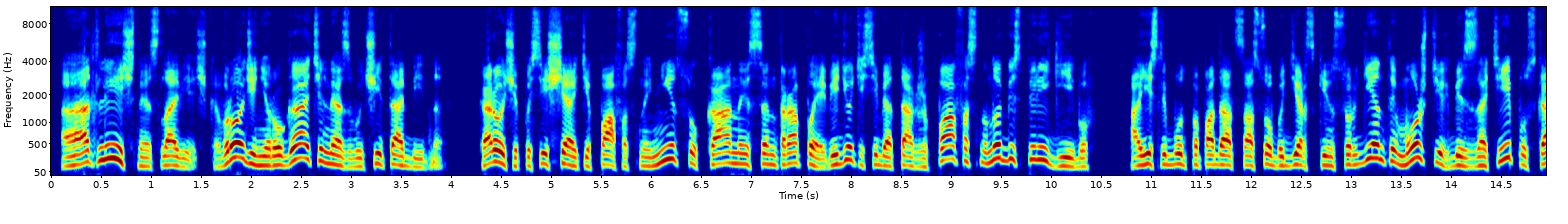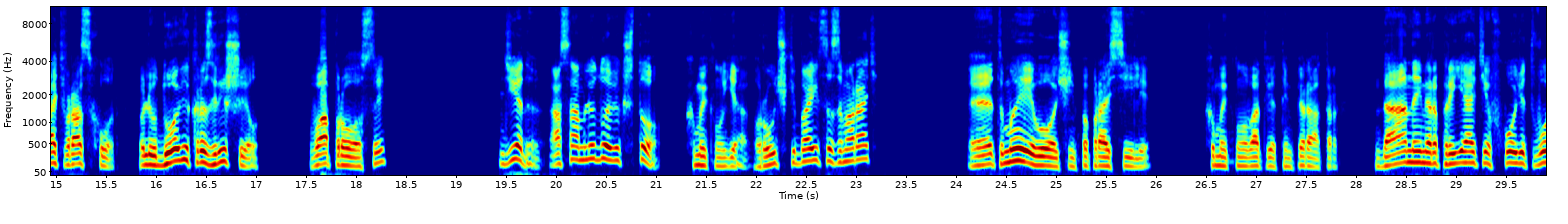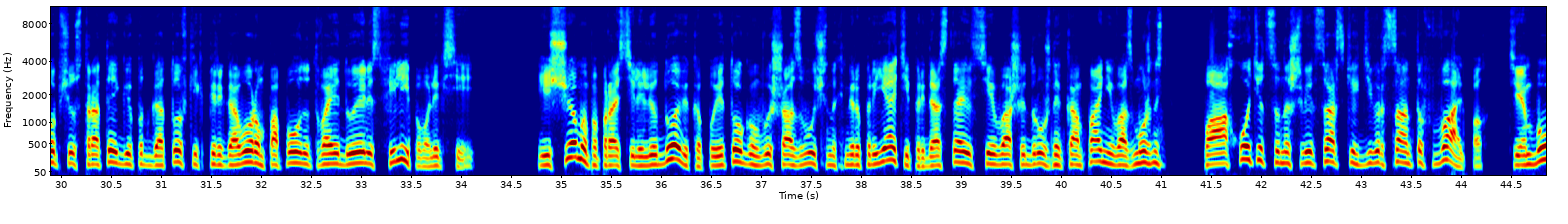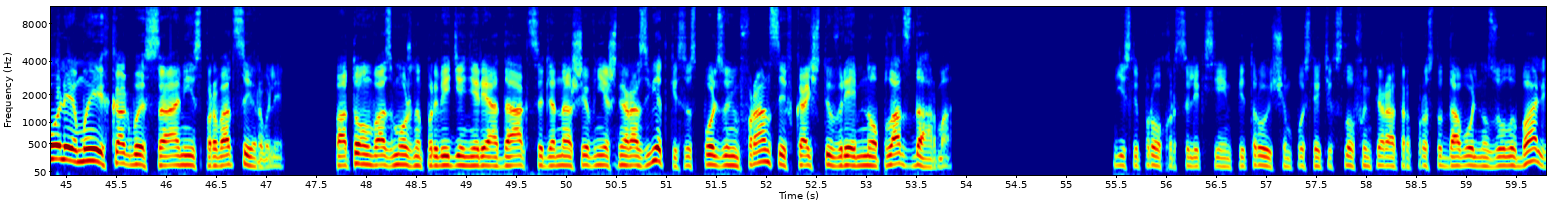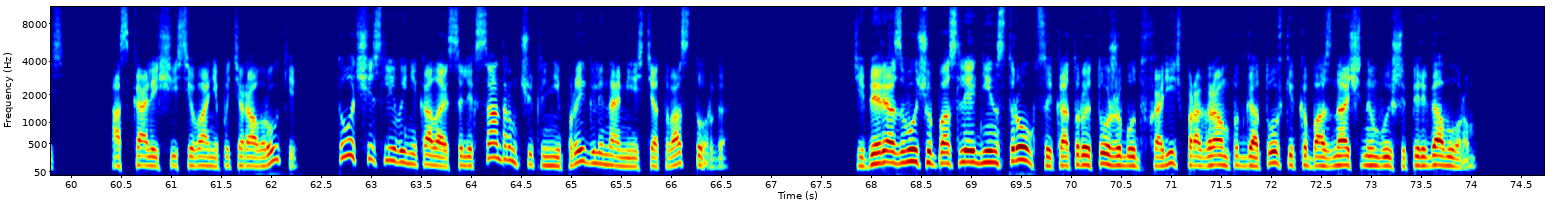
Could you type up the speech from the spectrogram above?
Отличное словечко. Вроде не ругательное, а звучит обидно. Короче, посещайте пафосный Ниццу, Канны и Сент-Тропе. Ведете себя так же пафосно, но без перегибов. А если будут попадаться особо дерзкие инсургенты, можете их без затей пускать в расход. Людовик разрешил. Вопросы? Деда, а сам Людовик что? Хмыкнул я. Ручки боится заморать? Это мы его очень попросили, хмыкнул в ответ император. Данное мероприятие входит в общую стратегию подготовки к переговорам по поводу твоей дуэли с Филиппом, Алексей. Еще мы попросили Людовика по итогам вышеозвученных мероприятий предоставить всей вашей дружной компании возможность поохотиться на швейцарских диверсантов в Альпах, тем более мы их как бы сами и спровоцировали. Потом, возможно, проведение ряда акций для нашей внешней разведки с использованием Франции в качестве временного плацдарма. Если Прохор с Алексеем Петровичем после этих слов императора просто довольно заулыбались, а скалящийся Ваня потирал руки, то вот счастливый Николай с Александром чуть ли не прыгали на месте от восторга. Теперь озвучу последние инструкции, которые тоже будут входить в программу подготовки к обозначенным выше переговорам.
